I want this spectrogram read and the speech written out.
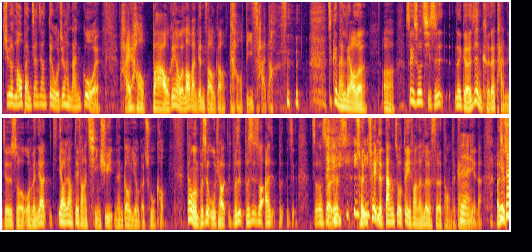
觉得老板这样这样对我，觉得很难过，诶，还好吧？我跟你讲，我老板更糟糕，靠，比惨啊，这更难聊了啊、嗯。所以说，其实那个认可在谈的就是说，我们要要让对方的情绪能够有个出口，但我们不是无条，不是不是说啊，不是，就 纯粹的当做对方的垃圾桶的概念啊，而是说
